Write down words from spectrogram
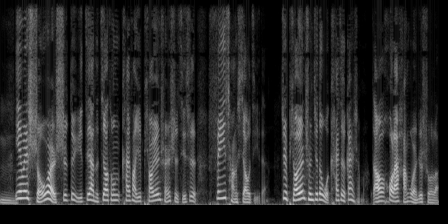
嗯，因为首尔市对于这样的交通开放，于朴元淳时期是非常消极的。就是朴元淳觉得我开这个干什么？然后后来韩国人就说了，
